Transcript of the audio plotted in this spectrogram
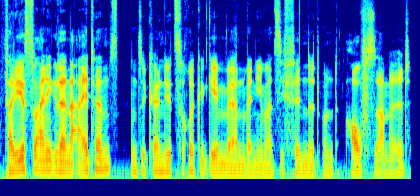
verlierst du einige deiner Items und sie können dir zurückgegeben werden, wenn jemand sie findet und aufsammelt.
